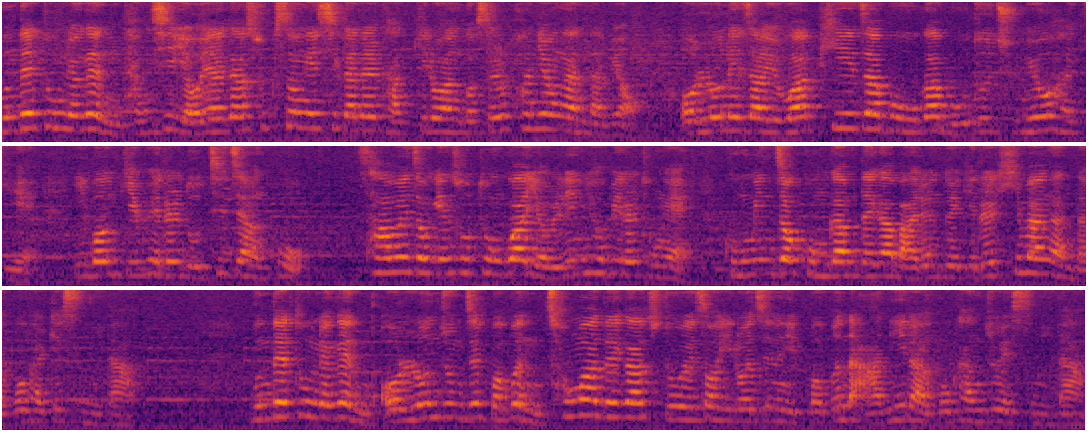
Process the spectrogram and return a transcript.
문 대통령은 당시 여야가 숙성의 시간을 갖기로 한 것을 환영한다며 언론의 자유와 피해자 보호가 모두 중요하기에 이번 기회를 놓치지 않고 사회적인 소통과 열린 협의를 통해 국민적 공감대가 마련되기를 희망한다고 밝혔습니다. 문 대통령은 언론중재법은 청와대가 주도해서 이뤄지는 입법은 아니라고 강조했습니다.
